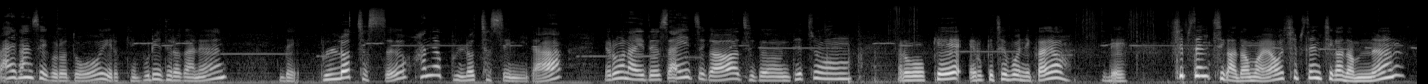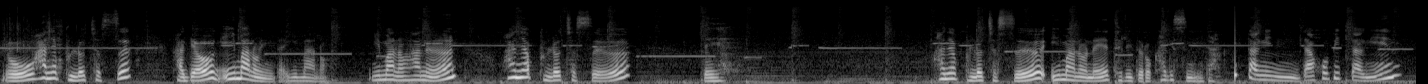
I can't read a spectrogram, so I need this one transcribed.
빨간색으로도 이렇게 물이 들어가는 네, 블러처스, 환엽 블러처스입니다. 이런 아이들 사이즈가 지금 대충 이렇게 이렇게 재보니까요. 네. 10cm가 넘어요. 10cm가 넘는 요 한엽 블러처스 가격 2만 원입니다. 2만 원. 2만 원 하는 한엽 블러처스. 네. 한엽 블러처스 2만 원에 드리도록 하겠습니다. 호빗당인입니다. 호빗당인.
